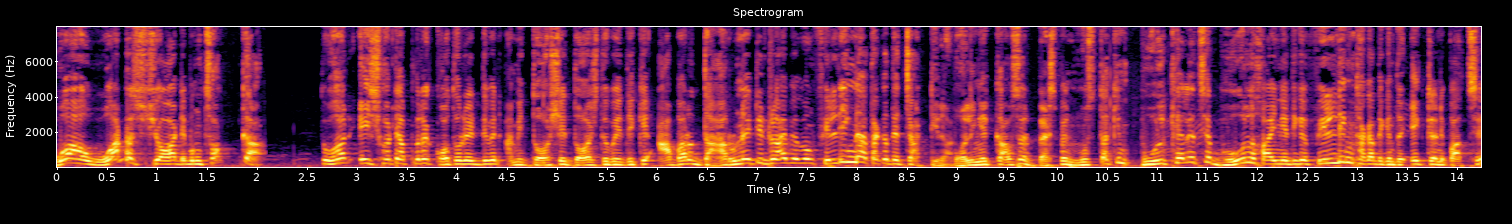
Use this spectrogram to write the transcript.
wow what a shot এবং ছক্কা! তোহার এই শটে আপনারা কত রেট দেবেন? আমি দশে দশ দেবো এদিকে। আবারও দারুণ একটি ড্রাইভ এবং ফিল্ডিং না থাকাতে চারটি রান বোলিং এর কাউসার ব্যাটসম্যান মুস্তাকিম পুল খেলেছে, ভুল হয়নি এদিকে। ফিল্ডিং থাকাতে কিন্তু এক রানে পাচ্ছে।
